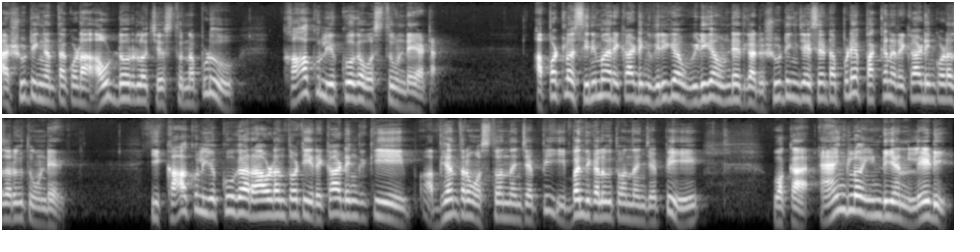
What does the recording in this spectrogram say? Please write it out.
ఆ షూటింగ్ అంతా కూడా అవుట్డోర్లో చేస్తున్నప్పుడు కాకులు ఎక్కువగా వస్తూ ఉండేయట. అప్పట్లో సినిమా రికార్డింగ్ విరిగా విడిగా ఉండేది కాదు. షూటింగ్ చేసేటప్పుడే పక్కన రికార్డింగ్ కూడా జరుగుతూ ఉండేది. ఈ కాకులు ఎక్కువగా రావడంతో ఈ రికార్డింగ్కి అభ్యంతరం వస్తోందని చెప్పి ఇబ్బంది కలుగుతోందని చెప్పి ఒక ఆంగ్లో ఇండియన్ లేడీ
